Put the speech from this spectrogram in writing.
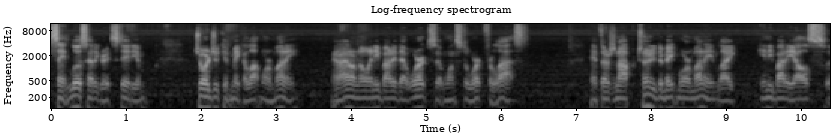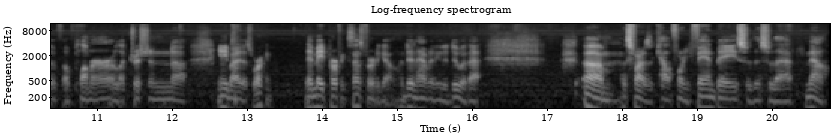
St. Louis had a great stadium. Georgia could make a lot more money, and I don't know anybody that works that wants to work for less. If there's an opportunity to make more money, like anybody else, a plumber, electrician, uh, anybody that's working, it made perfect sense for her to go. It didn't have anything to do with that. Um, as far as the California fan base or this or that, Now,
